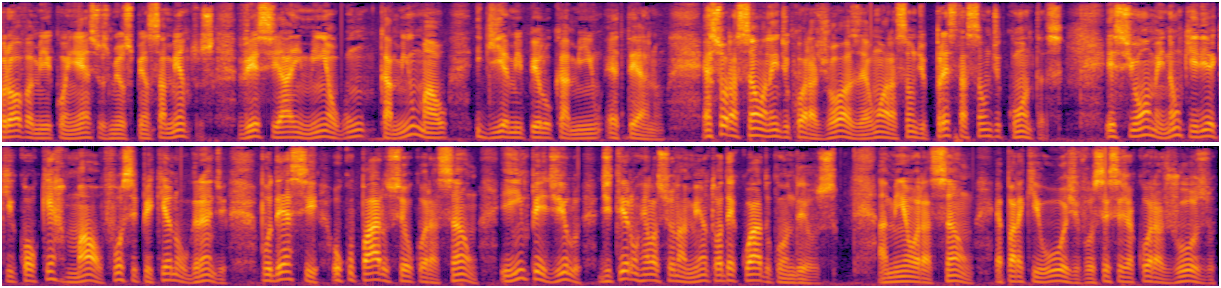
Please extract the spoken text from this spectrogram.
prova-me e conhece os meus pensamentos, vê se há em mim algum caminho mau e guia-me pelo caminho eterno. Essa oração, além de corajosa, é uma oração de prestação de contas. Esse homem não queria que qualquer mal, fosse pequeno ou grande, pudesse ocupar o seu coração e impedi-lo de ter um relacionamento adequado com Deus. A minha oração é para que hoje você seja corajoso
